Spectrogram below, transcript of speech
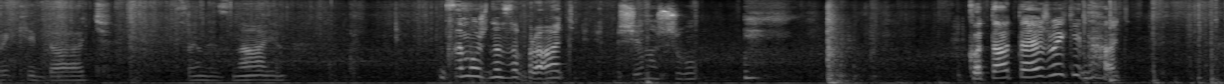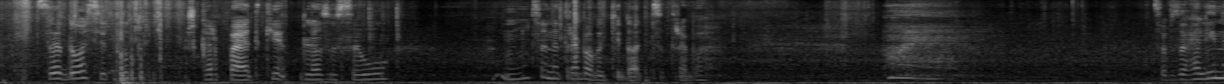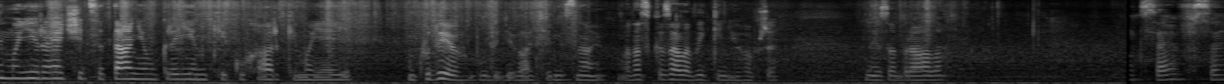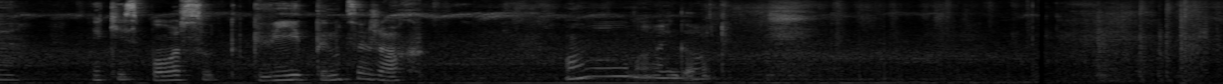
Викидать. Це не знаю. Це можна забрати. Ще ношу. Кота теж викидать. Це досі тут шкарпетки для ЗСУ. Ну, це не треба викидати, це треба. Ой. Це взагалі не мої речі, це Тані українки, кухарки моєї. Ну, куди його буду дівати, я не знаю. Вона сказала, викинь його вже. Не забрала. Це все. Якийсь посуд, квіти. Ну це жах. О май гад.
